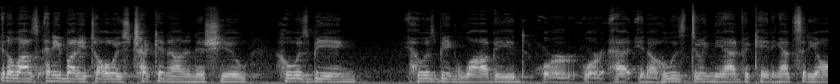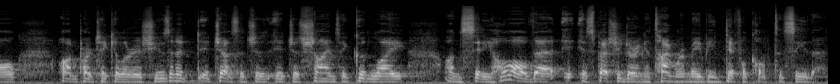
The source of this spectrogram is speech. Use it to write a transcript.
It allows anybody to always check in on an issue, who is being who is being lobbied or or at, you know who is doing the advocating at City Hall on particular issues, and it, it just it just it just shines a good light on City Hall that, especially during a time where it may be difficult to see that.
